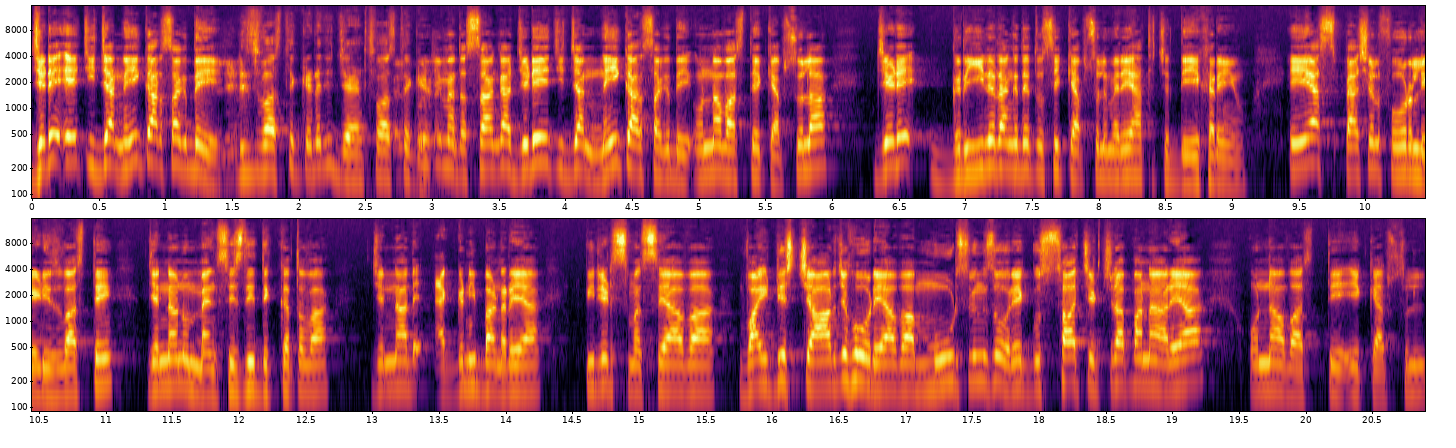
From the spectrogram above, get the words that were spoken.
ਜਿਹੜੇ ਇਹ ਚੀਜ਼ਾਂ ਨਹੀਂ ਕਰ ਸਕਦੇ। ਲੇਡੀਜ਼ ਵਾਸਤੇ ਕਿਹੜਾ ਜੀ ਜੈਂਟਸ ਵਾਸਤੇ ਜੀ ਕਿਹੜਾ? ਮੈਂ ਦੱਸਾਂਗਾ ਜਿਹੜੇ ਇਹ ਚੀਜ਼ਾਂ ਨਹੀਂ ਕਰ ਸਕਦੇ ਉਹਨਾਂ ਵਾਸਤੇ ਕੈਪਸੂਲ ਆ। ਜਿਹੜੇ ਗ੍ਰੀਨ ਰੰਗ ਦੇ ਤੁਸੀਂ ਕੈਪਸੂਲ ਮੇਰੇ ਹੱਥ 'ਚ ਦੇਖ ਰਹੇ ਹੋ ਇਹ ਆ ਸਪੈਸ਼ਲ ਫॉर ਲੇਡੀਜ਼ ਵਾਸਤੇ ਜਿਨ੍ਹਾਂ ਨੂੰ ਮੈਂਸਿਸ ਦੀ ਦਿੱਕਤ ਵਾ ਜਿਨ੍ਹਾਂ ਦੇ ਐਗ ਨਹੀਂ ਬਣ ਰਿਹਾ ਪੀਰੀਅਡ ਸਮੱਸਿਆ ਵਾ ਵਾਈਟ ਡਿਸਚਾਰਜ ਹੋ ਰਿਹਾ ਵਾ ਮੂਡ ਸਵਿੰਗਸ ਹੋ ਰਹੇ ਗੁੱਸਾ ਚਿੜਚਿੜਾਪਨ ਆ ਰਿਹਾ ਉਹਨਾਂ ਵਾਸਤੇ ਇਹ ਕੈਪਸੂਲ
